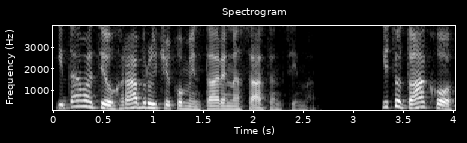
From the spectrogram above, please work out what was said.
i davati ohrabrujuće komentare na sastancima. Isto tako,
